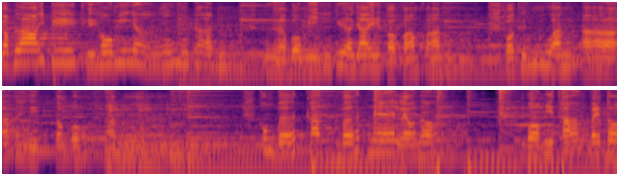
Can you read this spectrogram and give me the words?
กับหลายปีที่เฮามียังกัน เมื่อบ่มีเยื่อใยต่อความฝัน ก็ถึงวันอายต้องอกหัก คงเบิดคักเบิดแน่แล้วเนาะบ่มีทางไปต่อ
